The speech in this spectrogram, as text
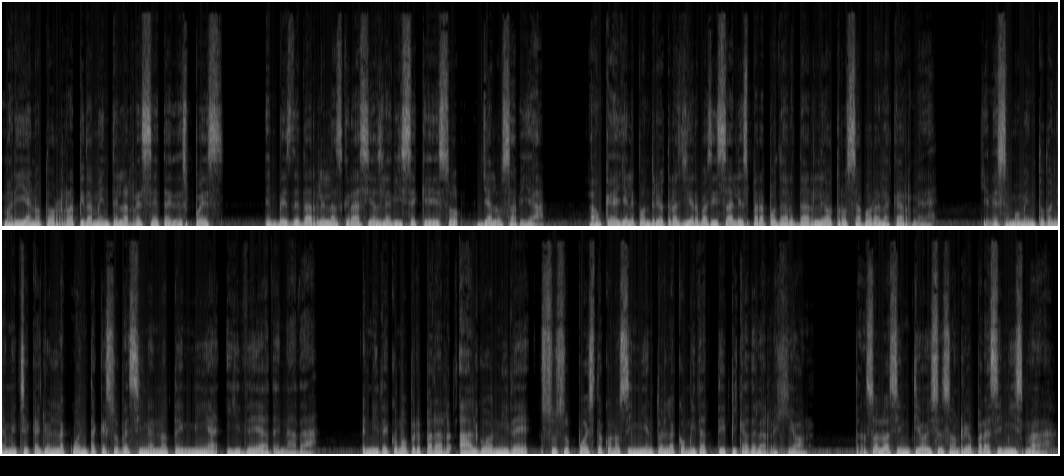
María anotó rápidamente la receta y después en vez de darle las gracias le dice que eso ya lo sabía, aunque ella le pondría otras hierbas y sales para poder darle otro sabor a la carne. Y en ese momento doña Meche cayó en la cuenta que su vecina no tenía idea de nada, ni de cómo preparar algo, ni de su supuesto conocimiento en la comida típica de la región. Tan solo asintió y se sonrió para sí misma,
